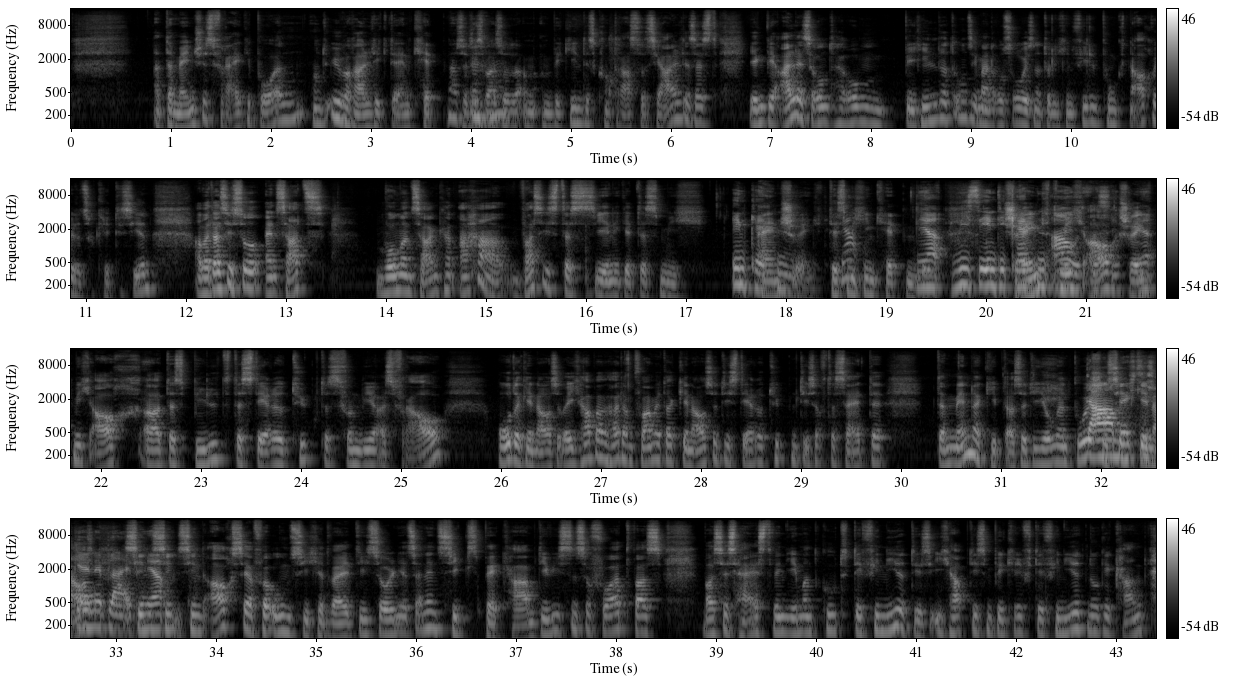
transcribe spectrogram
der Mensch ist frei geboren und überall liegt er in Ketten. Also das mhm. war so am, am, Beginn des Kontrast sozial. Das heißt, irgendwie alles rundherum behindert uns. Ich meine, Rousseau ist natürlich in vielen Punkten auch wieder zu kritisieren. Aber das ist so ein Satz, wo man sagen kann, aha, was ist dasjenige, das mich in Ketten einschränkt, das ja. mich in Ketten legt. Ja, wie sehen die schränkt Ketten mich aus? Auch, schränkt mich auch äh, das Bild, das Stereotyp, das von mir als Frau oder genauso, weil ich habe heute am Vormittag genauso die Stereotypen, die es auf der Seite der Männer gibt. Also die jungen Burschen sind, genau, bleiben, sind, ja. sind, sind, auch sehr verunsichert, weil die sollen jetzt einen Sixpack haben. Die wissen sofort, was, was es heißt, wenn jemand gut definiert ist. Ich habe diesen Begriff definiert nur gekannt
